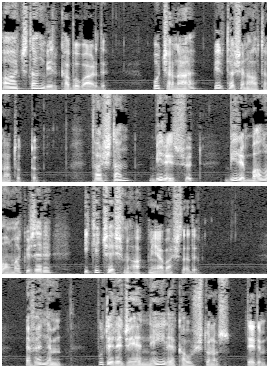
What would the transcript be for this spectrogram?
Ağaçtan bir kabı vardı. O çanağı bir taşın altına tuttu. Taştan biri süt, biri bal olmak üzere iki çeşme akmaya başladı. Efendim, bu dereceye ne ile kavuştunuz dedim.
